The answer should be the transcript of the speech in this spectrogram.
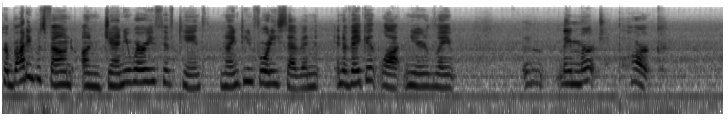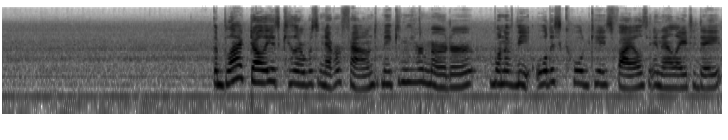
Her body was found on January 15, 1947, in a vacant lot near Le- Leimert Park. The Black Dahlia's killer was never found, making her murder one of the oldest cold case files in LA to date,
